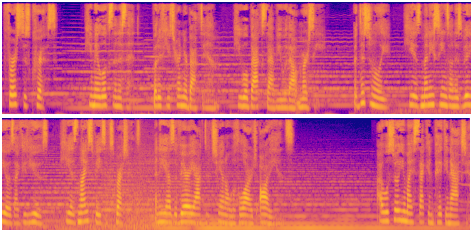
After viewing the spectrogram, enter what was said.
First is Chris. He may looks innocent, but if you turn your back to him, he will backstab you without mercy. Additionally, he has many scenes on his videos I could use, he has nice face expressions, and he has a very active channel with large audience. I will show you my second pick in action.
